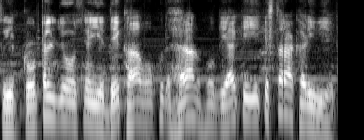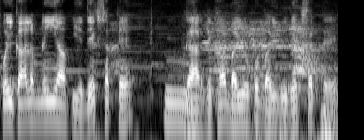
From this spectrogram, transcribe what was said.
तो ये टोटल जो उसने ये देखा, वो खुद हैरान हो गया कि ये किस तरह खड़ी हुई है। कोई कालम नहीं है, आप ये देख सकते हैं। गार दिखा भाइयों को, भाई भी देख सकते हैं।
